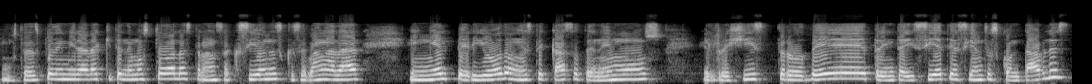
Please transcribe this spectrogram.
Como ustedes pueden mirar aquí tenemos todas las transacciones que se van a dar en el periodo. En este caso tenemos el registro de 37 asientos contables.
